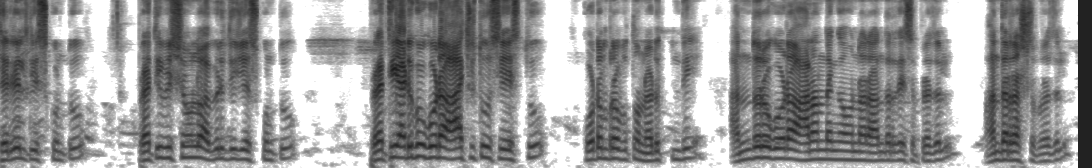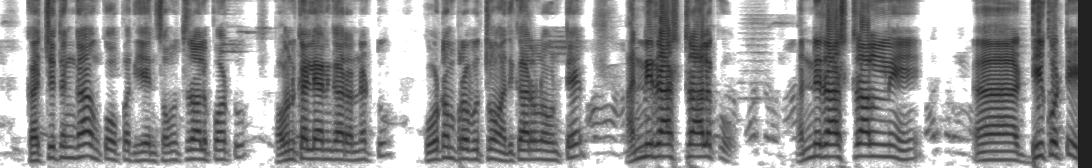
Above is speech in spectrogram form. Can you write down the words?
చర్యలు తీసుకుంటూ ప్రతి విషయంలో అభివృద్ధి చేసుకుంటూ ప్రతి అడుగు కూడా ఆచితూసి వేస్తూ కూటమి ప్రభుత్వం నడుస్తుంది అందరూ కూడా ఆనందంగా ఉన్నారు ఆంధ్రదేశ ప్రజలు ఆంధ్ర రాష్ట్ర ప్రజలు. ఖచ్చితంగా ఇంకో పదిహేను సంవత్సరాల పాటు పవన్ కళ్యాణ్ గారు అన్నట్టు కూటమి ప్రభుత్వం అధికారంలో ఉంటే అన్ని రాష్ట్రాలకు అన్ని రాష్ట్రాలని ఢీకొట్టి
